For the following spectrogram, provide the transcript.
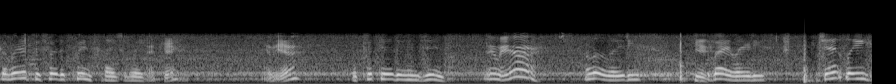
cover it up before the queen flies away. Okay. There we are. We'll put the other ones in. There we are. Hello, ladies. Here. Goodbye, ladies. Gently.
